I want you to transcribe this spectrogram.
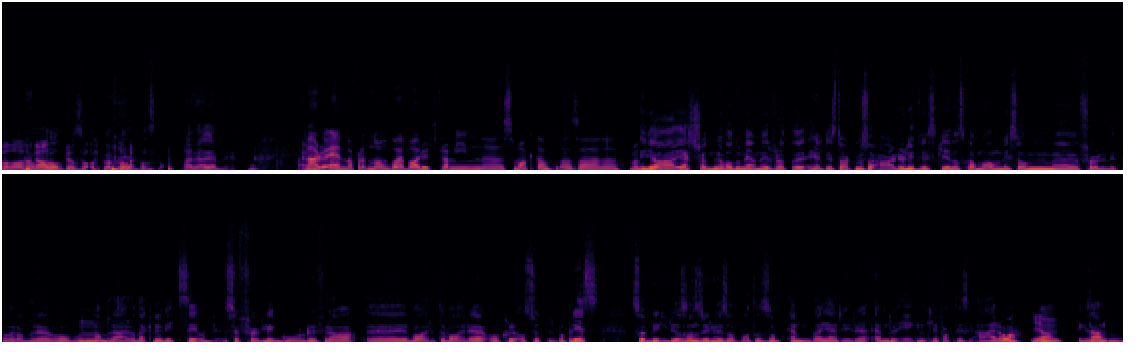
Hva da? kan ikke Ja. holde på sånn. Kan holde på sånn. Nei, det er jeg enig i. Nei, Men er du enig med For nå går jeg bare ut fra min uh, smak, da. Altså, Men du- Ja, jeg skjønner jo hva du mener, for at eh, helt i starten så er det jo litt risky. Da skal man liksom uh, føle litt på hverandre og hvor den Mm. andre er. Og det er ikke noe vits i og Selvfølgelig går du fra vare til vare og, og sutrer på pris, så vil det jo sannsynligvis oppfattes som enda gjerrigere enn du egentlig faktisk er òg. ja. Mm. Ikke sant? Mm.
